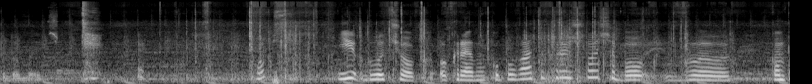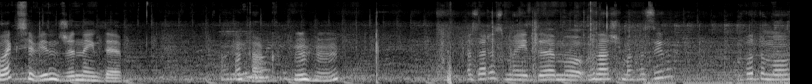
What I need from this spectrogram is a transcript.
подобається. Опс. І блочок окремо купувати прийшлося, бо в комплексі він вже не йде. Отак. Угу. А зараз ми йдемо в наш магазин, будемо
